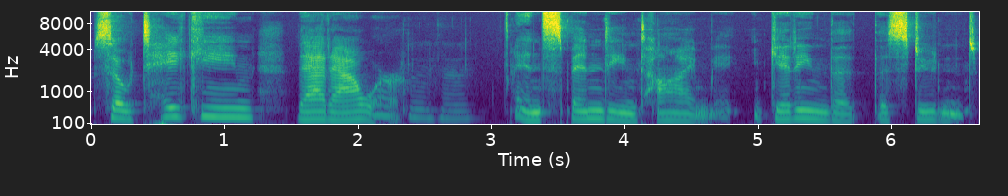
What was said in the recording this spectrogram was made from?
So taking that hour mm-hmm. And spending time getting the, the student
